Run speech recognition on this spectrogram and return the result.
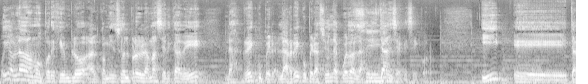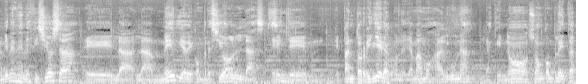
Hoy hablábamos, por ejemplo, al comienzo del programa acerca de las recupera- la recuperación de acuerdo a las Sí. distancias que se corren. Y eh, también es beneficiosa la, la media de compresión, las Sí. este, eh, pantorrilleras, como le llamamos a algunas, las que no son completas,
